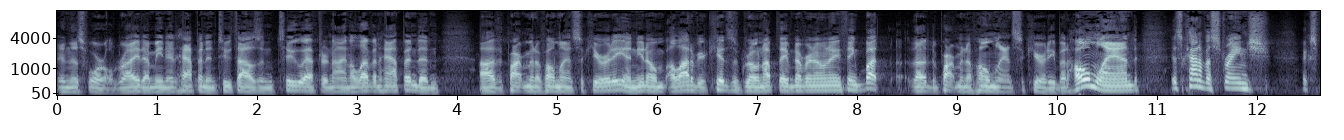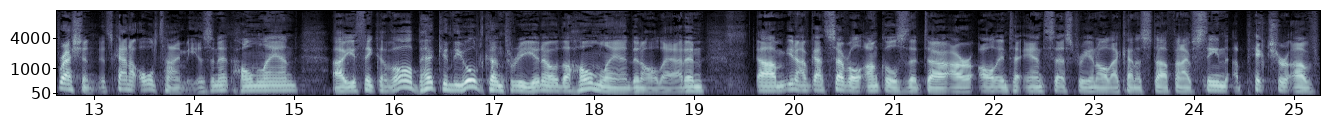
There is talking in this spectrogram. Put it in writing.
in this world, right? I mean, it happened in 2002 after 9/11 happened, and uh, Department of Homeland Security. And you know, a lot of your kids have grown up; they've never known anything but the Department of Homeland Security. But Homeland is kind of a strange expression. It's kind of old timey, isn't it? Homeland. Uh, you think of oh, back in the old country, you know, the homeland and all that, and um, you know, I've got several uncles that uh, are all into ancestry and all that kind of stuff, and I've seen a picture of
